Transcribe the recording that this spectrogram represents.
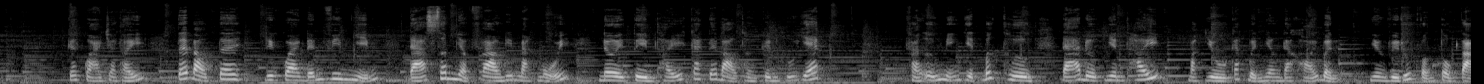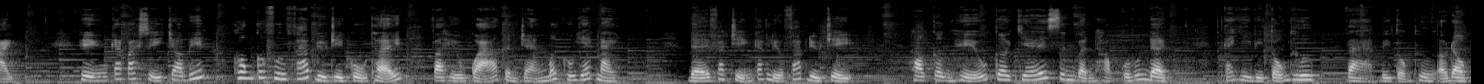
Kết quả cho thấy tế bào T liên quan đến viêm nhiễm đã xâm nhập vào niêm mạc mũi, nơi tìm thấy các tế bào thần kinh khứu giác. Phản ứng miễn dịch bất thường đã được nhìn thấy mặc dù các bệnh nhân đã khỏi bệnh, nhưng virus vẫn tồn tại. Hiện các bác sĩ cho biết không có phương pháp điều trị cụ thể và hiệu quả tình trạng mất khứu giác này. Để phát triển các liệu pháp điều trị, họ cần hiểu cơ chế sinh bệnh học của vấn đề, cái gì bị tổn thương và bị tổn thương ở đâu.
